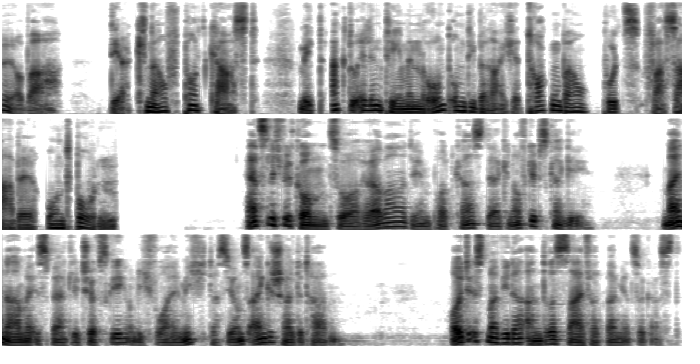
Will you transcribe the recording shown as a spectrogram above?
hörbar. Der Knauf Podcast mit aktuellen Themen rund um die Bereiche Trockenbau, Putz, Fassade und Boden. Herzlich willkommen zur Hörbar, dem Podcast der Knauf Gips KG. Mein Name ist Bernd Litschewski und ich freue mich, dass Sie uns eingeschaltet haben. Heute ist mal wieder Andres Seifert bei mir zu Gast.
